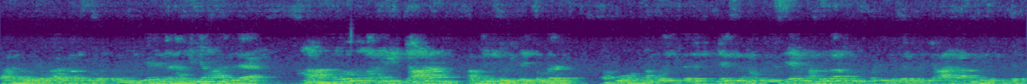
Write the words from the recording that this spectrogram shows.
பாருங்க அவர் எவ்வளவு அழகாக சொல்றாரு வேதத்தை நான் பிரியமா இருக்கிற நான் முழுவதும் ஞானம் அப்படின்னு சொல்லிட்டு சொல்றாரு. அப்போ நம்ம இந்த இயேசு நம்ம இந்த சேவை நம்மளுக்காக கொடுக்கப்பட்ட இந்த வேலை இல்லை இந்த வேலை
